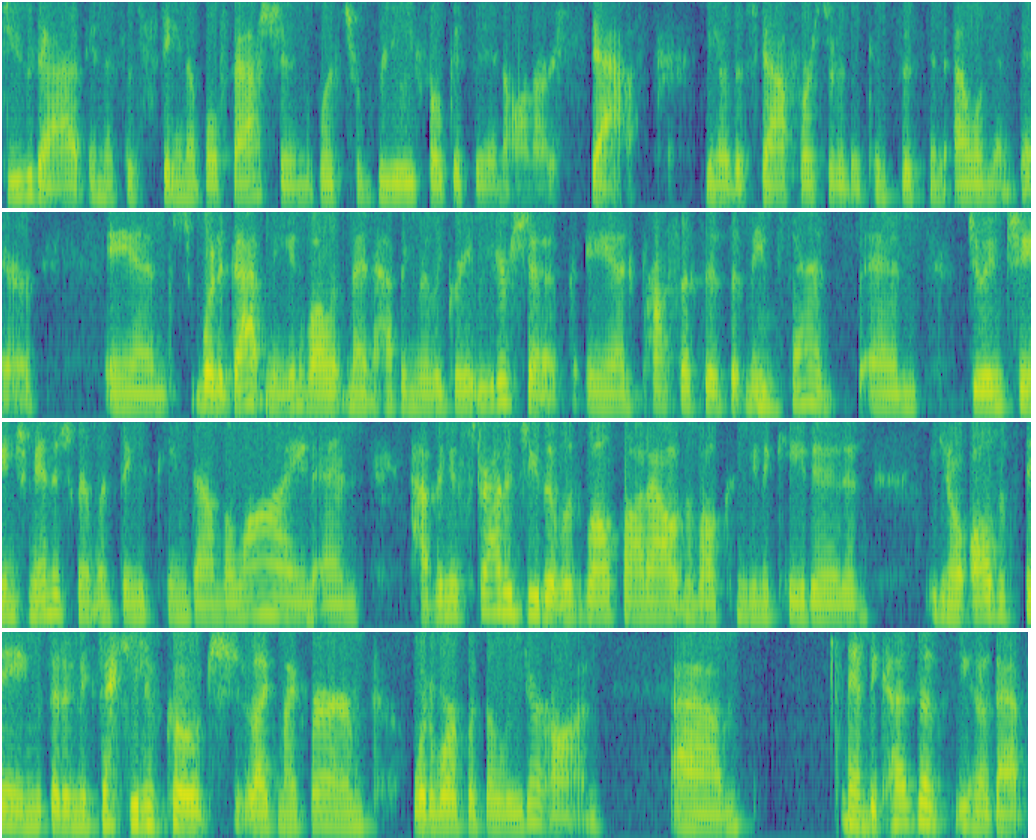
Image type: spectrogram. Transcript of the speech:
do that in a sustainable fashion was to really focus in on our staff. You know, the staff were sort of the consistent element there. And what did that mean? Well, it meant having really great leadership and processes that made mm. sense and doing change management when things came down the line and having a strategy that was well thought out and well communicated and you know all the things that an executive coach like my firm would work with a leader on. Um, and because of you know that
